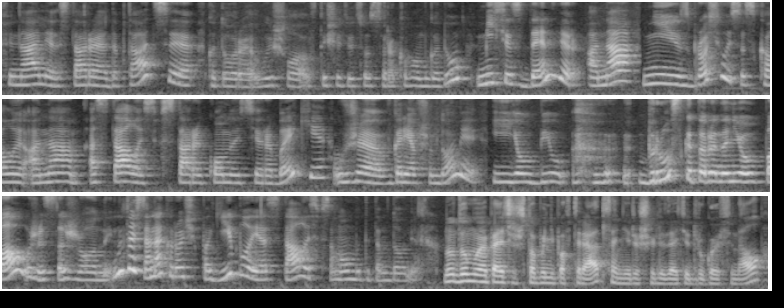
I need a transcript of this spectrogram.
финале старой адаптации, которая вышла в 1940 году, миссис Денвер, она не сбросилась со скалы, она осталась в старой комнате Ребекки, уже в горевшем доме, и ее убил Брус, который на нее упал, уже сожженный. Ну, то есть она, короче, погибла и осталась в самом вот этом доме. Ну, думаю, опять же, чтобы не повторяться, они решили дать ей другой финал,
